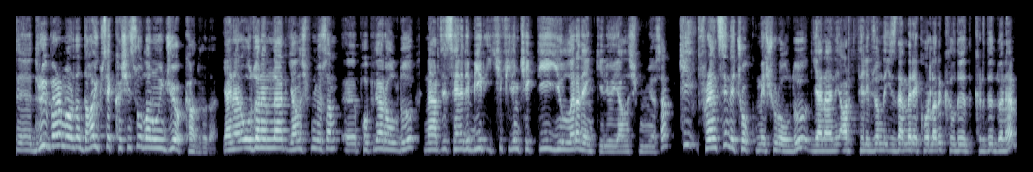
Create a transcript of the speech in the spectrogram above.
e, Drew Barrymore'dan daha yüksek kaşesi olan oyuncu yok kadroda. Yani, yani o dönemler yanlış bilmiyorsam e, popüler olduğu neredeyse senede bir iki film çektiği yıllara denk geliyor yanlış bilmiyorsam. Ki Friends'in de çok meşhur olduğu yani hani artık televizyonda izlenme rekorları kıldığı, kırdığı dönem.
